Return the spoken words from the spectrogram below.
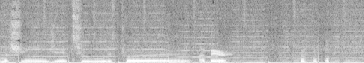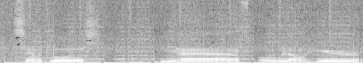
I'm gonna change it to let's put a bear. Santa Claus. We have all the way down here.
